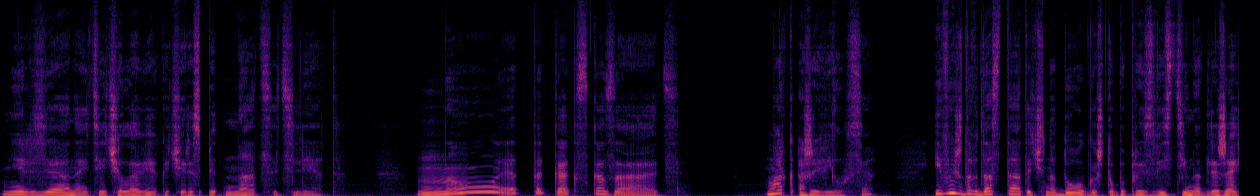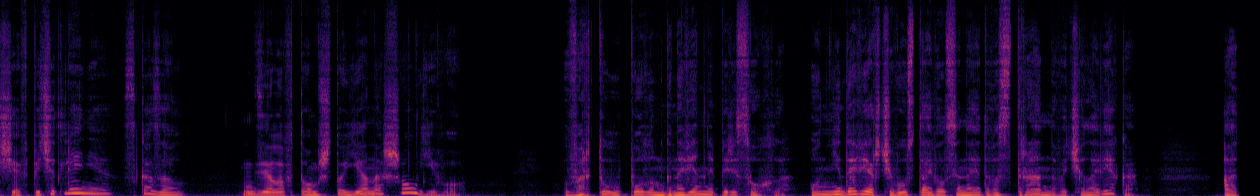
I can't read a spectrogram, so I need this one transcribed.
«Нельзя найти человека через пятнадцать лет». «Ну, это как сказать». Марк оживился и, выждав достаточно долго, чтобы произвести надлежащее впечатление, сказал, «Дело в том, что я нашел его». Во рту у Пола мгновенно пересохло. Он недоверчиво уставился на этого странного человека, а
